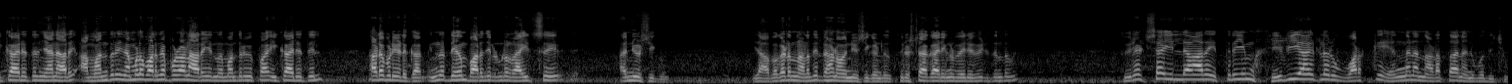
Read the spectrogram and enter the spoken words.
ഇക്കാര്യത്തിൽ ഞാൻ അറി മന്ത്രി നമ്മൾ പറഞ്ഞപ്പോഴാണ് അറിയുന്നത് മന്ത്രി ഇപ്പം ഇക്കാര്യത്തിൽ നടപടിയെടുക്കാം ഇന്ന് അദ്ദേഹം പറഞ്ഞിട്ടുണ്ട് റൈറ്റ്സ് അന്വേഷിക്കും. ഇത് അപകടം നടന്നിട്ടാണോ അന്വേഷിക്കേണ്ടത്? സുരക്ഷാ കാര്യങ്ങൾ വിലയിരുത്തേണ്ടത്? സുരക്ഷ ഇല്ലാതെ ഇത്രയും ഹെവി ആയിട്ടുള്ളൊരു വർക്ക് എങ്ങനെ നടത്താൻ അനുവദിച്ചു?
